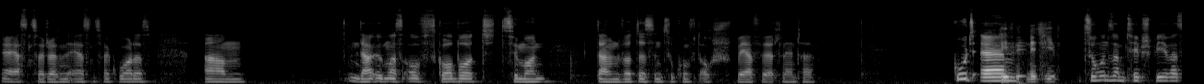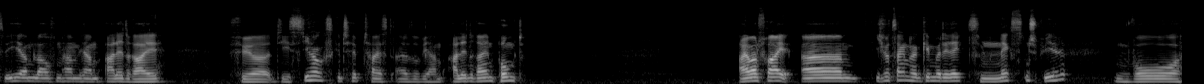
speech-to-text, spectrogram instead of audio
äh, ersten zwei Drives, in den ersten zwei Quarters, ähm, da irgendwas aufs Scoreboard zimmern, dann wird das in Zukunft auch schwer für Atlanta. Gut, ähm, Definitiv. zu unserem Tippspiel, was wir hier am Laufen haben. Wir haben alle drei für die Seahawks getippt, heißt also, wir haben alle drei einen Punkt. Einwandfrei. Ähm, ich würde sagen, dann gehen wir direkt zum nächsten Spiel, wo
